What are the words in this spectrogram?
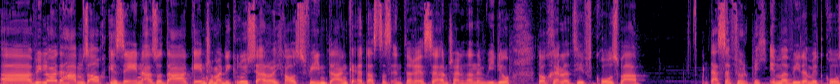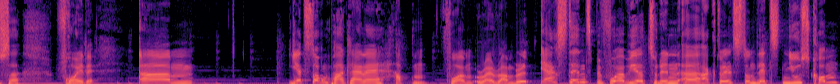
Äh, viele Leute haben es auch gesehen, also da gehen schon mal die Grüße an euch raus. Vielen Dank, äh, dass das Interesse anscheinend anscheinend an dem Video doch relativ groß war. Das erfüllt mich immer wieder mit großer Freude. Ähm, jetzt noch ein paar kleine Happen vorm Royal Rumble. Erstens, bevor wir zu den äh, aktuellsten und letzten News kommen,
